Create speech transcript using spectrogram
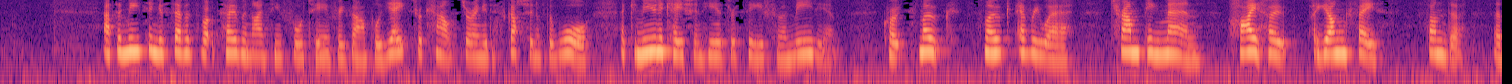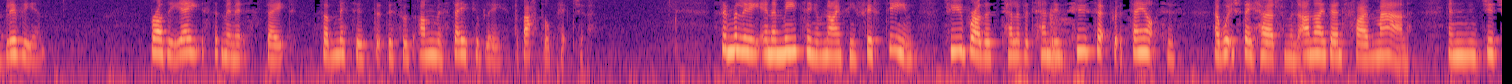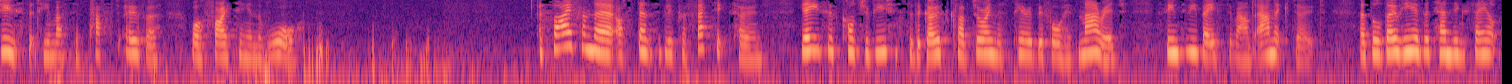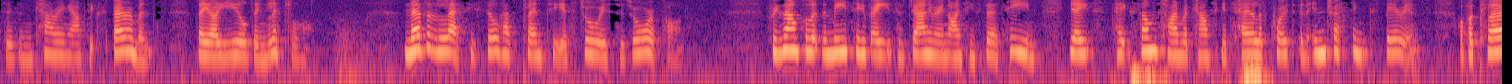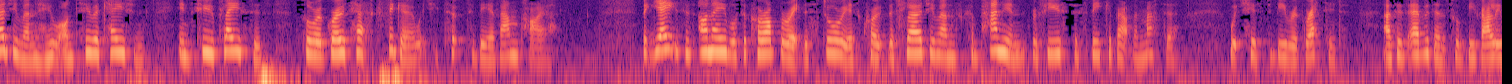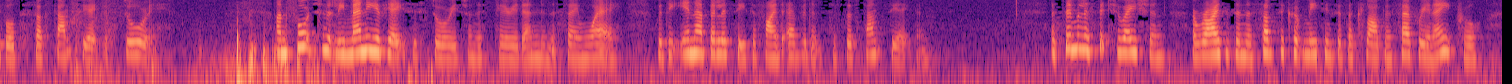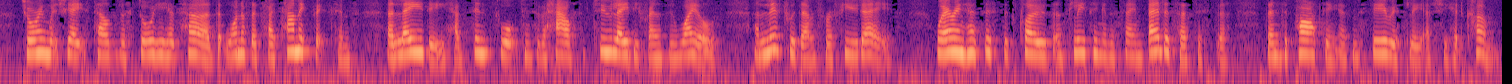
At a meeting of 7th of October 1914, for example, Yeats recounts during a discussion of the war a communication he has received from a medium. Quote, smoke, smoke everywhere, tramping men, high hope, a young face, thunder, oblivion. Brother Yeats, the minutes state, submitted that this was unmistakably a battle picture. Similarly, in a meeting of 1915, two brothers tell of attending two separate seances at which they heard from an unidentified man and deduce that he must have passed over while fighting in the war. Aside from their ostensibly prophetic tone, Yeats's contributions to the Ghost Club during this period before his marriage seem to be based around anecdote, as although he is attending seances and carrying out experiments, they are yielding little. Nevertheless, he still has plenty of stories to draw upon. For example, at the meeting of 8th of January 1913, Yeats takes some time recounting a tale of, quote, an interesting experience of a clergyman who, on two occasions, in two places, saw a grotesque figure which he took to be a vampire. But Yeats is unable to corroborate the story as, quote, the clergyman's companion refused to speak about the matter, which is to be regretted, as his evidence would be valuable to substantiate the story. Unfortunately, many of Yeats's stories from this period end in the same way, with the inability to find evidence to substantiate them. A similar situation arises in the subsequent meetings of the club in February and April, during which Yeats tells of a story he has heard that one of the Titanic victims, a lady, had since walked into the house of two lady friends in Wales and lived with them for a few days, wearing her sister's clothes and sleeping in the same bed as her sister, then departing as mysteriously as she had come.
